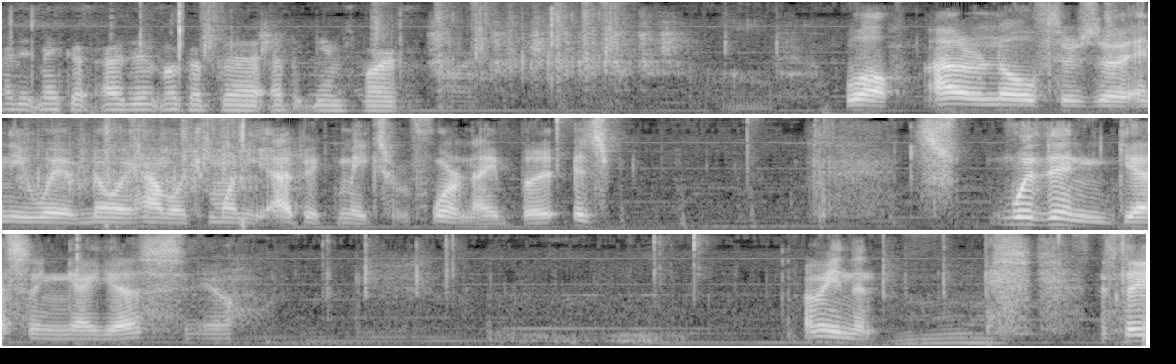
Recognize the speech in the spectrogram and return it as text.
I didn't make a I didn't look up the Epic Games part. Well, I don't know if there's uh, any way of knowing how much money Epic makes from Fortnite, but it's, it's within guessing, I guess. You know. I mean, if they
